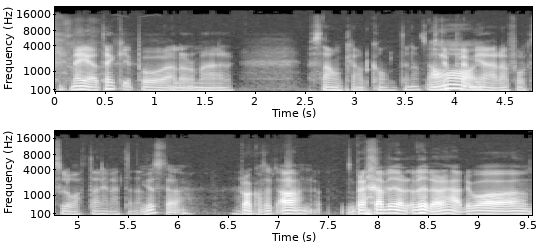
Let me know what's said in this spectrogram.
Nej, jag tänker på alla de här Soundcloud-kontona som ska Ja. premiära folks låtar hela tiden. Just det. Bra koncept. Ja, berätta vid- vidare här. Det var eh,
